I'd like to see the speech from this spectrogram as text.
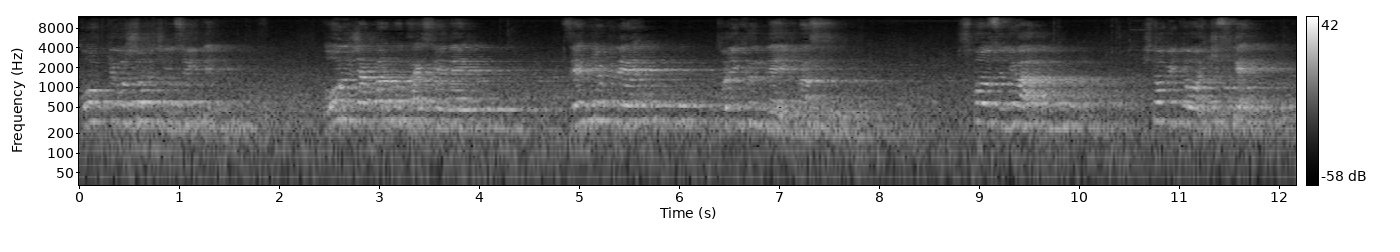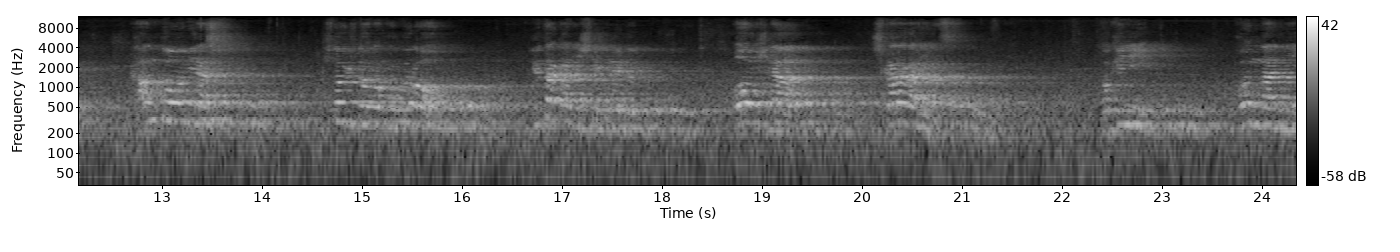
東京招致についてオールジャパンの体制で全力で取り組んでいきますスポーツには人々を引きつけ感動を生み出し人々の心を豊かにしてくれる大きな力があります。時に困難に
